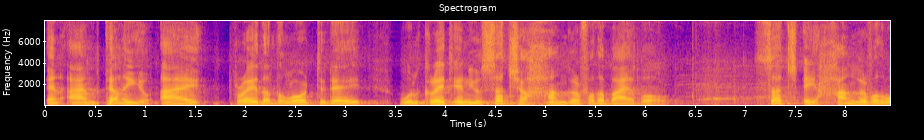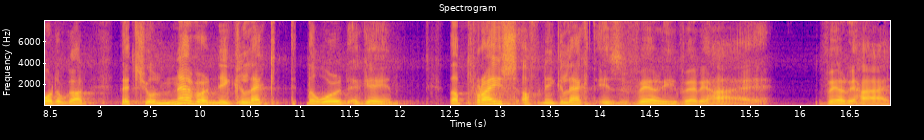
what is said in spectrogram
And I'm telling you, I pray that the Lord today will create in you such a hunger for the Bible, such a hunger for the Word of God that you'll never neglect the Word again. The price of neglect is very, very high very high.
